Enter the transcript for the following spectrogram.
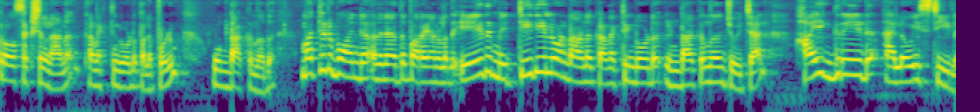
ക്രോസ് സെക്ഷനിലാണ് കണക്റ്റിംഗ് റോഡ് പലപ്പോഴും ഉണ്ടാക്കുന്നത്. മറ്റൊരു പോയിന്റ് അതിനകത്ത് പറയാനുള്ളത് ഏത് മെറ്റീരിയൽ കൊണ്ടാണ് കണക്റ്റിംഗ് റോഡ് ഉണ്ടാക്കുന്നതെന്ന് ചോദിച്ചാൽ ഹൈ ഗ്രേഡ് അലോയ് സ്റ്റീൽ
